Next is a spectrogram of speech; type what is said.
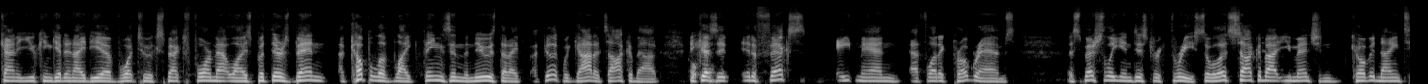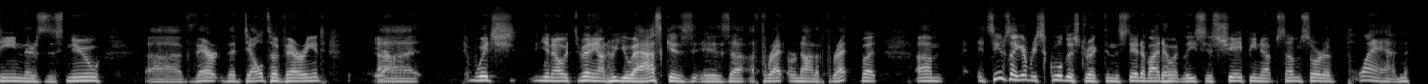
kind of you can get an idea of what to expect format wise. But there's been a couple of like things in the news that I, I feel like we got to talk about because okay. it it affects eight man athletic programs especially in District 3. So let's talk about you mentioned COVID 19. There's this new, uh, var- the Delta variant. Yeah. Uh, which you know, depending on who you ask, is is uh, a threat or not a threat. But um, it seems like every school district in the state of Idaho, at least, is shaping up some sort of plan,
